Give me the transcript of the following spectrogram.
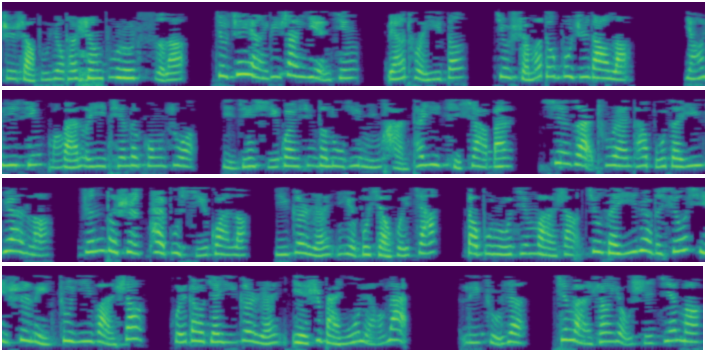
至少不用他生不如死了。就这样闭上眼睛，两腿一蹬，就什么都不知道了。姚一星忙完了一天的工作，已经习惯性的陆一鸣喊他一起下班。现在突然他不在医院了，真的是太不习惯了。一个人也不想回家，倒不如今晚上就在医院的休息室里住一晚上。回到家，一个人也是百无聊赖。李主任，今晚上有时间吗？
